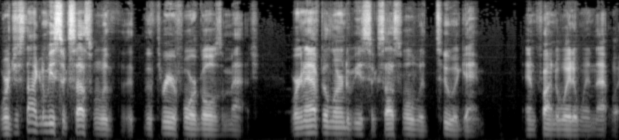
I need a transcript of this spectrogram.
We're just not going to be successful with the three or four goals a match. We're going to have to learn to be successful with two a game and find a way to win that way.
